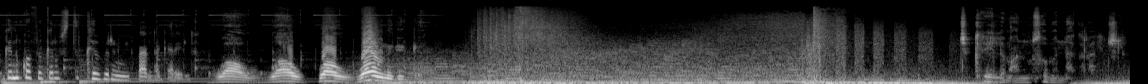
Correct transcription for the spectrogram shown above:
ግን እኮ ፍቅር ውስጥ ክብር የሚባል ነገር የለም። wow wow wow wow ንግግር! ችግሬን ለማንም ሰው መናገር አልችልም።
